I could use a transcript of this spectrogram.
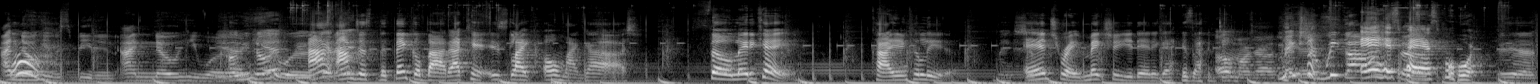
I know he was speeding. I know he was. Oh, you know Yeah. it was. I, I'm just to think about it. I can't. It's like, oh my gosh. So, Lady K, Kaya and Khalil, sure. and Trey, make sure your daddy got his ID Oh my gosh. Make sure we got and his So- passport. Yes.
